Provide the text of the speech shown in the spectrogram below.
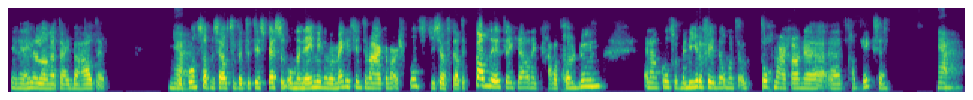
in een hele lange tijd behaald heb. Ja. Constant mezelf te het is best een onderneming om een magazine te maken, maar als je constant jezelf vertelt, ik kan dit, weet je wel, ik ga dat gewoon doen. En dan constant manieren vinden om het ook toch maar gewoon uh, te gaan fixen. Ja.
